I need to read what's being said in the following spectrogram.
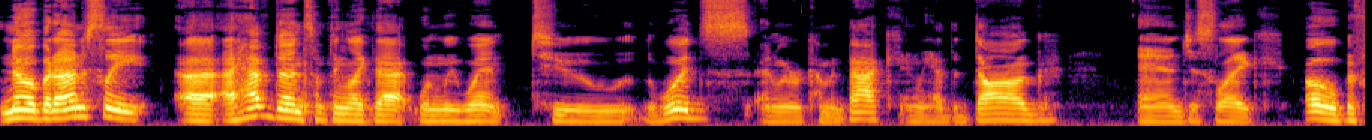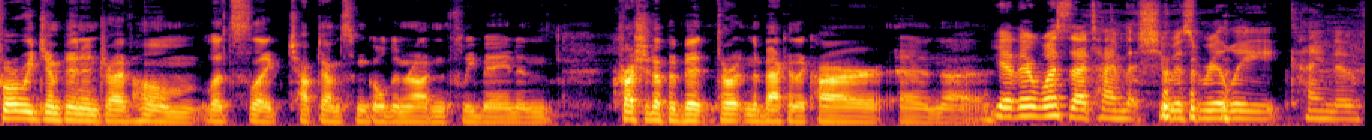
no, but honestly, uh, I have done something like that when we went to the woods and we were coming back and we had the dog and just like, oh, before we jump in and drive home, let's like chop down some goldenrod and fleabane and crush it up a bit, throw it in the back of the car, and uh, yeah, there was that time that she was really kind of.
